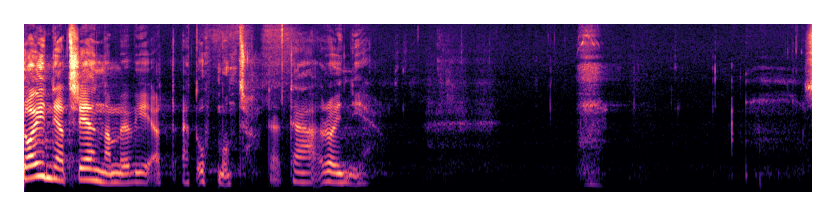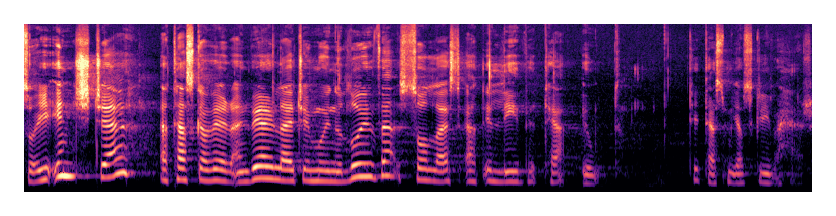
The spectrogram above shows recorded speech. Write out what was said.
Røyne jeg trener meg ved at, at oppmuntra, det er røyne jeg. Så jeg ønsker at det skal være en verleid i mine løyve, så løs at jeg livet til ut. Til det som jeg skriver her.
